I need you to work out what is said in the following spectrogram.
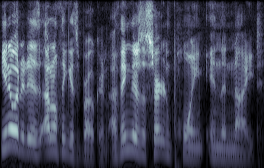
you know what it is. I don't think it's broken. I think there's a certain point in the night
